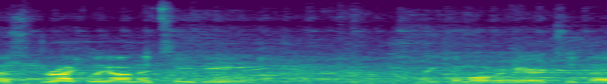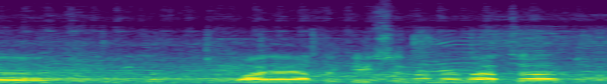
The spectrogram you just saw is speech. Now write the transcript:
That's directly on the TV. And then come over here to the WiDi application on our laptop.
